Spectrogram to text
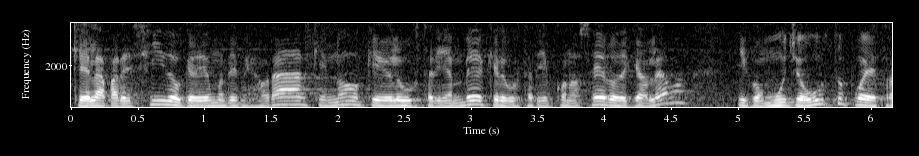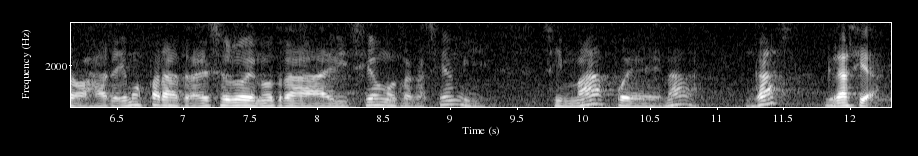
qué le ha parecido, qué debemos de mejorar, qué no, qué le gustaría ver, qué le gustaría conocer o de qué hablamos. Y con mucho gusto pues trabajaremos para traérselo en otra edición, otra ocasión. Y sin más, pues nada, gas. Gracias.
